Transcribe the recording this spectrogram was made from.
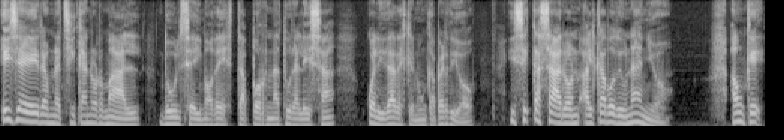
Ella era una chica normal, dulce y modesta por naturaleza, cualidades que nunca perdió, y se casaron al cabo de un año. Aunque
